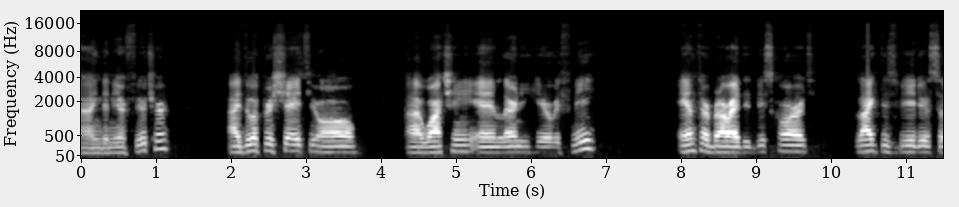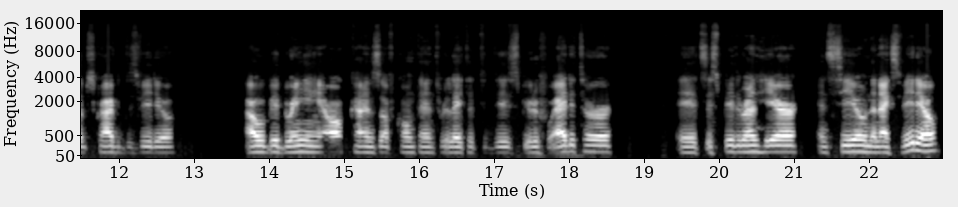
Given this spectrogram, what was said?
uh, in the near future. I do appreciate you all uh, watching and learning here with me. Enter Browedit Discord, like this video, subscribe to this video. I will be bringing all kinds of content related to this beautiful editor. It's a speedrun here and see you in the next video.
